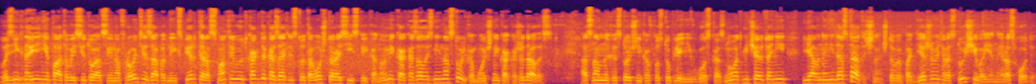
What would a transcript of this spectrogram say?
Возникновение патовой ситуации на фронте западные эксперты рассматривают как доказательство того, что российская экономика оказалась не настолько мощной, как ожидалось. Основных источников поступлений в госказну, отмечают они, явно недостаточно, чтобы поддерживать растущие военные расходы.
